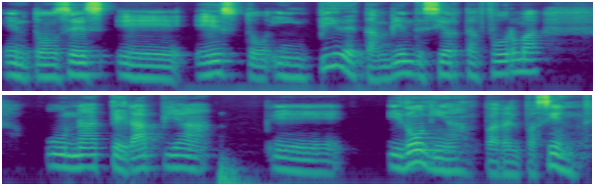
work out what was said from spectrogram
Entonces, eh, esto impide también de cierta forma una terapia eh, idónea para el paciente,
